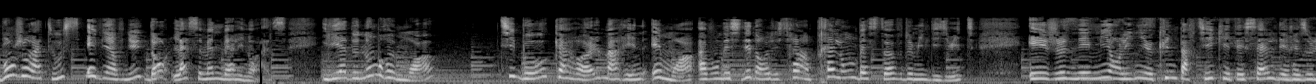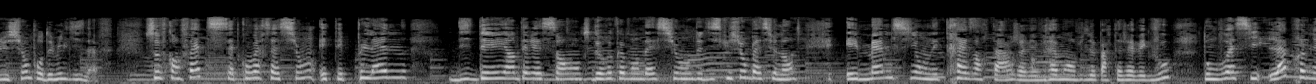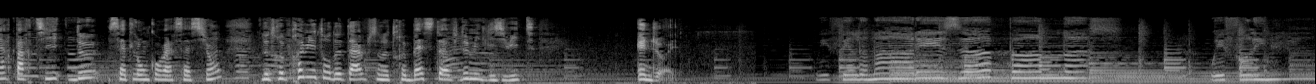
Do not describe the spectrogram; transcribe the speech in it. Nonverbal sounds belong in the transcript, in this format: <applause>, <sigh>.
Bonjour à tous et bienvenue dans la semaine berlinoise. Il y a de nombreux mois, Thibaut, Carole, Marine et moi avons décidé d'enregistrer un très long best-of 2018 et je n'ai mis en ligne qu'une partie qui était celle des résolutions pour 2019. Sauf qu'en fait, cette conversation était pleine d'idées intéressantes, de recommandations, de discussions passionnantes et même si on est très en retard, j'avais vraiment envie de le partager avec vous. Donc voici la première partie de cette longue conversation, notre premier tour de table sur notre best-of 2018. Enjoy.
